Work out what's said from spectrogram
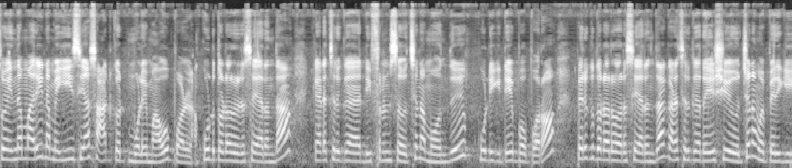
ஸோ இந்த மாதிரி நம்ம ஈஸியாக ஷார்ட்கட் மூலியமாகவும் போடலாம். கூட்டுத்தொடர் வரிசையாக இருந்தால் கிடச்சிருக்க டிஃப்ரென்ஸை வச்சு நம்ம வந்து கூட்டிக்கிட்டே போக போகிறோம் பெருக்கு தொடர் வரிசையாக இருந்தால் கிடச்சிருக்க ரேஷியோ வச்சு நம்ம பெருக்கி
